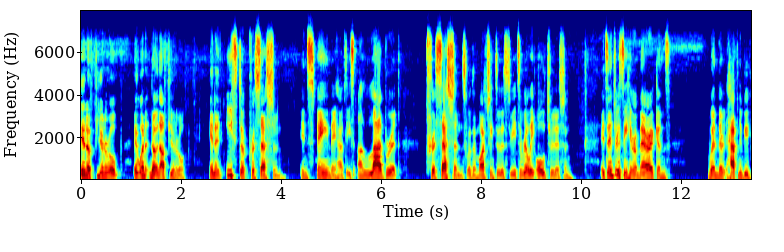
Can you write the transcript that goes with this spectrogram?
in a funeral. It went no, not funeral. In an Easter procession in Spain, they have these elaborate processions where they're marching through the streets. A really old tradition. It's interesting here, Americans. when they happen to be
